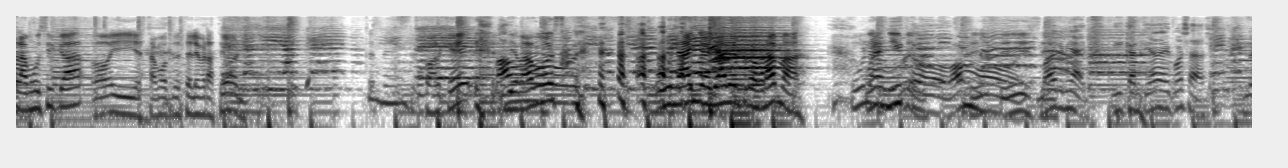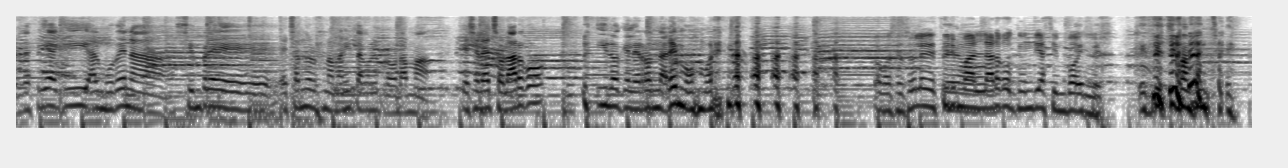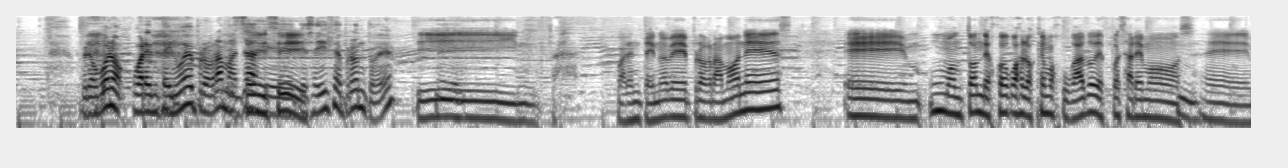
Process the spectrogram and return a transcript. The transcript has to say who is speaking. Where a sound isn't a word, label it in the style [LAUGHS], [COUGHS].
Speaker 1: La música, hoy estamos de celebración. Porque
Speaker 2: Vamos.
Speaker 1: llevamos [LAUGHS] un año ya de programa. Un,
Speaker 2: Un añito,
Speaker 1: añito.
Speaker 2: vamos.
Speaker 1: Sí, sí, sí.
Speaker 2: Madre mía, y cantidad de cosas. Nos decía aquí Almudena, siempre echándonos una manita con el programa, que se le ha hecho largo y lo que le rondaremos, Morena.
Speaker 1: Como se suele decir,
Speaker 2: Pero-
Speaker 1: más largo que un día sin boing.
Speaker 2: Efe- Efectivamente. Pero bueno, 49 programas ya,
Speaker 1: Sí,
Speaker 2: que,
Speaker 1: sí.
Speaker 2: que se dice pronto, ¿eh?
Speaker 1: Y 49 programones, eh, un montón de juegos a los que hemos jugado. Después haremos
Speaker 2: Mm.
Speaker 1: eh,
